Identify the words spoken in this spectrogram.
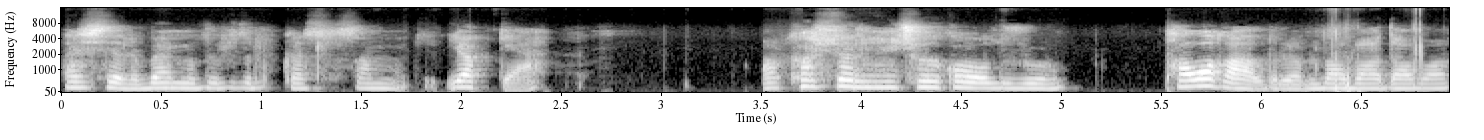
Arkadaşlar ben mi durdurup kasılsam mı? Yok ya. Arkadaşlar yine çöl kaldırıyorum. Tava kaldırıyorum dava dava.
